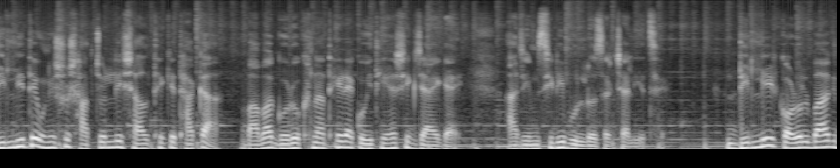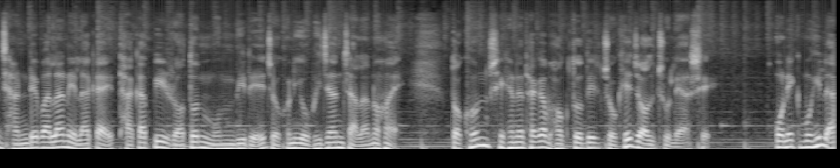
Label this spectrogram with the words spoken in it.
দিল্লিতে উনিশশো সাতচল্লিশ সাল থেকে থাকা বাবা গোরখনাথের এক ঐতিহাসিক জায়গায় আজ এমসিডি বুলডোজার চালিয়েছে। দিল্লির করলবাগ ঝান্ডেবালান এলাকায় থাকা পীর রতন মন্দিরে যখনই অভিযান চালানো হয়, তখন সেখানে থাকা ভক্তদের চোখে জল চলে আসে। অনেক মহিলা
